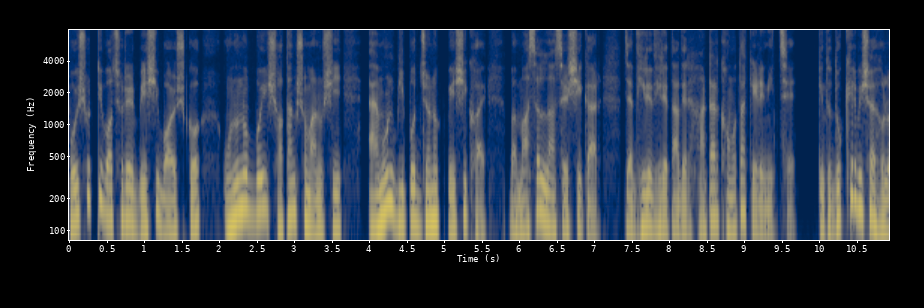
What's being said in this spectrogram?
পঁয়ষট্টি বছরের বেশি বয়স্ক উননব্বই শতাংশ মানুষই এমন বিপজ্জনক পেশিক্ষয় বা মাসেল নাসের শিকার যা ধীরে ধীরে তাদের হাঁটার ক্ষমতা কেড়ে নিচ্ছে। কিন্তু দুঃখের বিষয় হল,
